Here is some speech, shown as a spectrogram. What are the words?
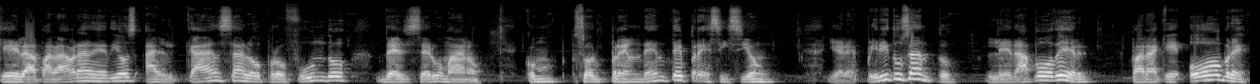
que la palabra de Dios alcanza lo profundo del ser humano con sorprendente precisión. Y el Espíritu Santo le da poder para que obre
